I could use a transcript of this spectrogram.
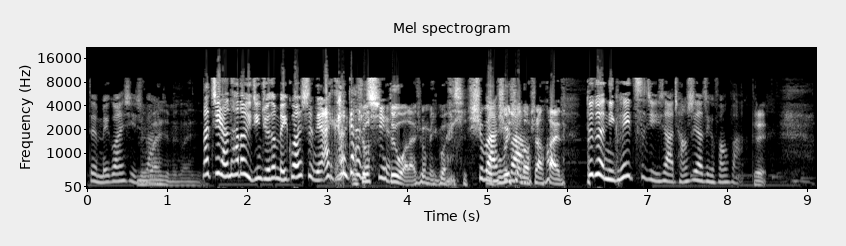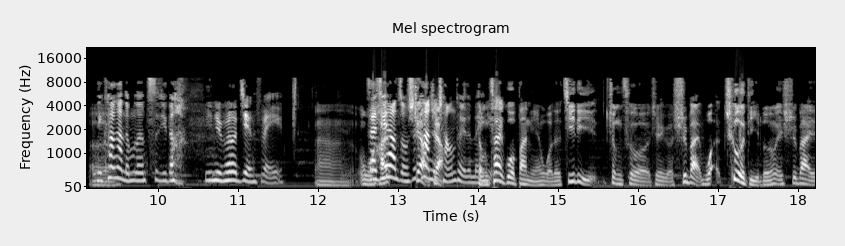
对，没关系是吧？没关系，没关系。那既然他都已经觉得没关系，你爱看我说看去，对我来说没关系，是吧不会受到伤害的。对对，你可以刺激一下，尝试一下这个方法，对，呃你看看能不能刺激到你女朋友减肥。嗯，我在街上总是看着长腿的美女等再过半年，我的激励政策这个失败，我彻底沦为失败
